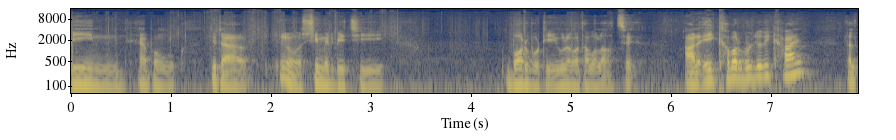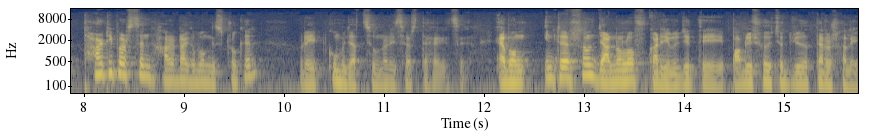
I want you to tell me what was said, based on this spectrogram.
বিন এবং যেটা ইউনো শিমের বিচি, বরবটি, এগুলোর কথা বলা হচ্ছে। আর এই খাবারগুলো যদি খায়, তাহলে থার্টি পার্সেন্ট হার্ট অ্যাটাক এবং স্ট্রোকের রেট কমে যাচ্ছে ওনার রিসার্চ দেখা গেছে। এবং ইন্টারন্যাশনাল জার্নাল অফ কার্ডিওলজিতে পাবলিশ হয়েছে দু হাজার তেরো সালে,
